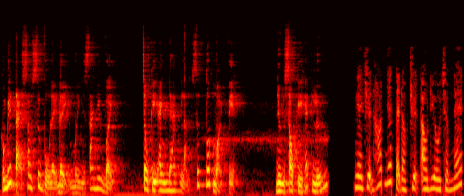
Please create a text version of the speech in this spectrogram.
không biết tại sao sư phụ lại đẩy mình ra như vậy, trong khi anh đang làm rất tốt mọi việc. Nhưng sau khi hét lớn, Nghe chuyện hot nhất tại đọc truyện audio net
